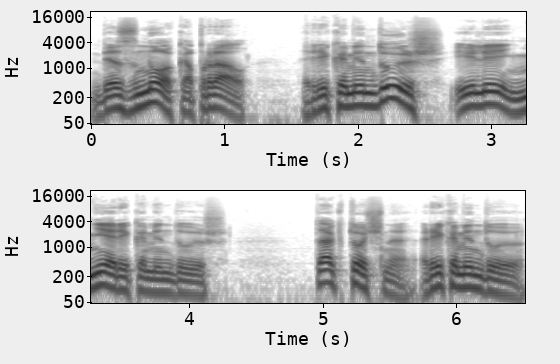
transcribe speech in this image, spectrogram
без «но», капрал. Рекомендуешь или не рекомендуешь?» «Так точно, рекомендую.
